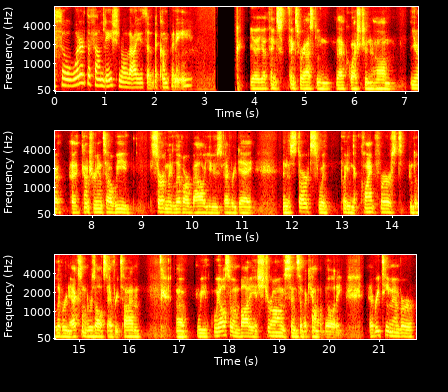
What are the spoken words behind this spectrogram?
So, what are the foundational values of the company? Yeah, yeah. Thanks, thanks for asking that question. Um, you know, at Country Intel, we certainly live our values every day, and it starts with putting the client first and delivering excellent results every time. Uh, we we also embody a strong sense of accountability. Every team member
